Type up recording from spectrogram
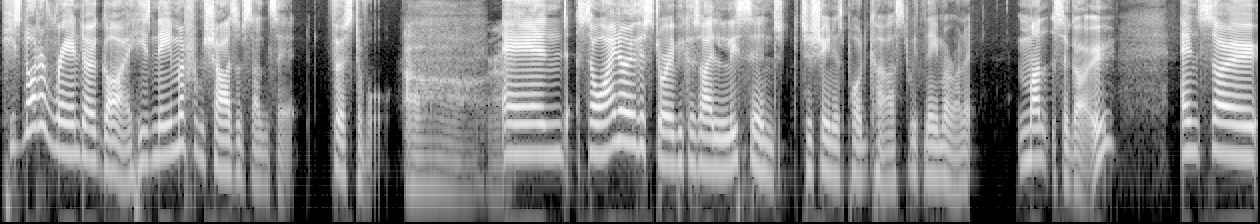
he's not a rando guy. He's Nema from Shahs of Sunset, first of all. Oh, right. And so I know the story because I listened to Scheana's podcast with Nema on it months ago. And so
